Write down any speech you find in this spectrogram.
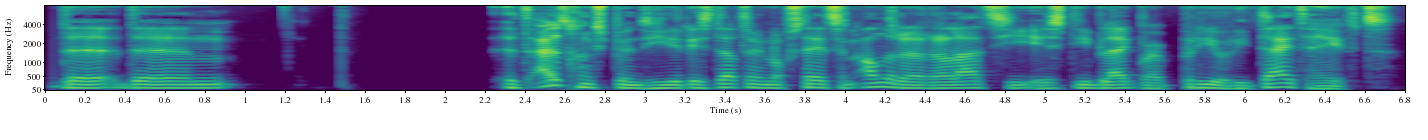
de, de, het uitgangspunt hier is dat er nog steeds een andere relatie is die blijkbaar prioriteit heeft.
